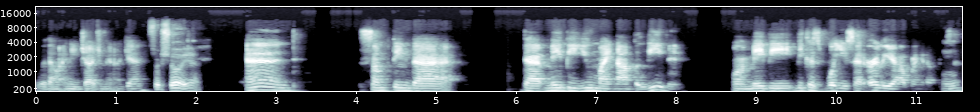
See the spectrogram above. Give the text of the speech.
without any judgment again. For sure, yeah. And something that that maybe you might not believe in, or maybe because what you said earlier, I'll bring it up. Mm-hmm.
